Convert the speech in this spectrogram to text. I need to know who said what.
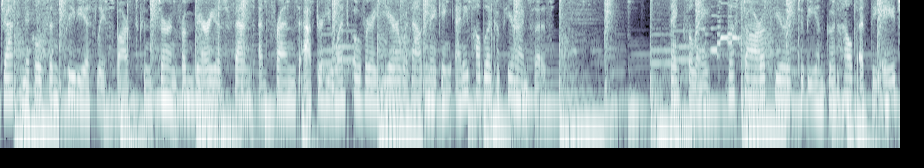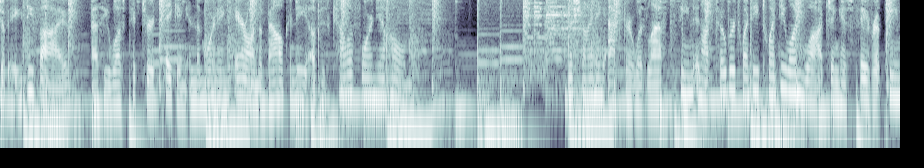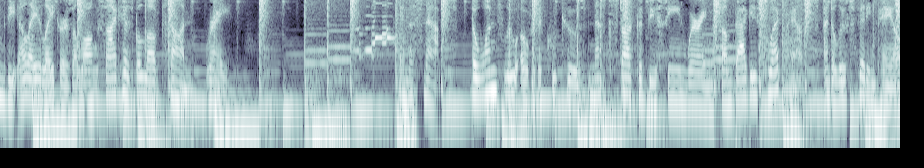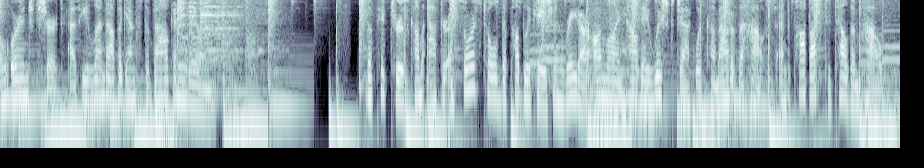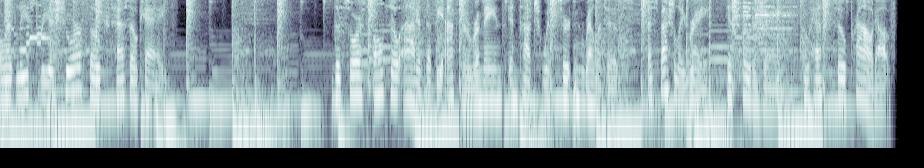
Speaker 1: Jack Nicholson previously sparked concern from various fans and friends after he went over a year without making any public appearances. Thankfully, the star appears to be in good health at the age of 85, as he was pictured taking in the morning air on the balcony of his California home. The Shining actor was last seen in October 2021 watching his favorite team the LA Lakers alongside his beloved son, Ray. In the snaps, the one flew over the cuckoo's nest star could be seen wearing some baggy sweatpants and a loose-fitting pale orange shirt as he leaned up against the balcony railings. The pictures come after a source told the publication Radar Online how they wished Jack would come out of the house and pop up to tell them how, or at least reassure folks he's okay. The source also added that the actor remains in touch with certain relatives, especially Ray, his protege, who he's so proud of.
